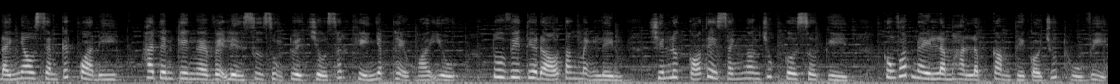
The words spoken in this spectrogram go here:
đánh nhau xem kết quả đi. Hai tên kia ngày vậy liền sử dụng tuyệt chiêu sát khí nhập thể hóa yêu. Tu vi theo đó tăng mạnh lên, chiến lực có thể sánh ngang trúc cơ sơ kỳ. Công pháp này làm Hàn Lập cảm thấy có chút thú vị.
